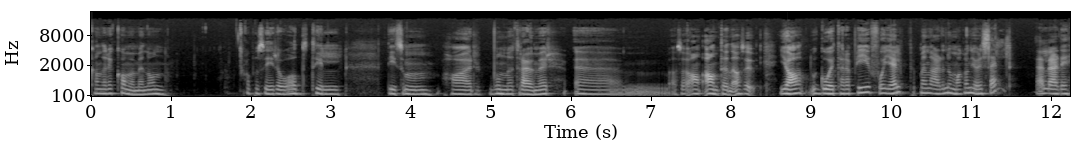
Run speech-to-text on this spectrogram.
kan, dere, komme med noen si, råd til de som har vonde traumer? Eh, altså, annet enn, altså, ja, gå i terapi, få hjelp, men er det noe man kan gjøre selv? Eller er det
